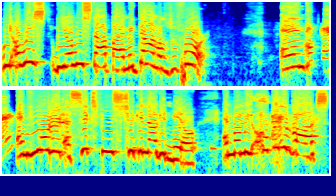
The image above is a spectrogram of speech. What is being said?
we always we always stop by McDonald's before. And Okay. and he ordered a six-piece chicken nugget meal, and when we opened the box,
